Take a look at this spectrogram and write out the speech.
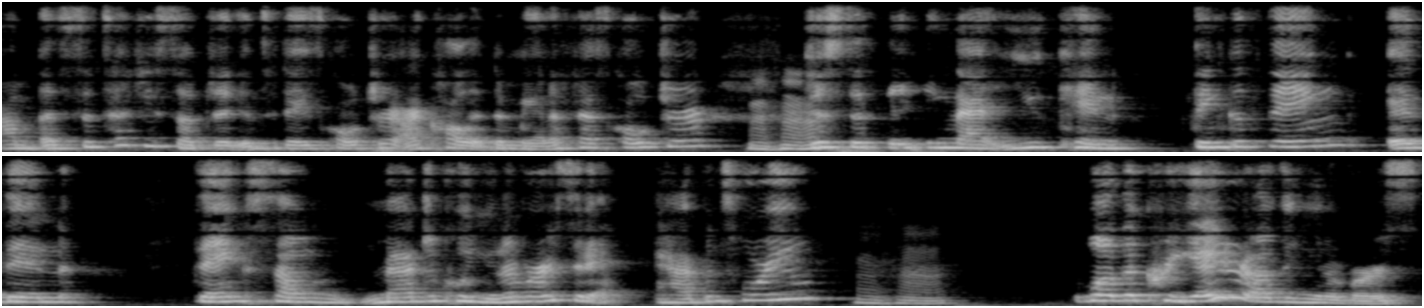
um, it's a touchy subject in today's culture. I call it the manifest culture. Mm-hmm. Just the thinking that you can think a thing and then thank some magical universe that it happens for you. Mm-hmm. Well, the creator of the universe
